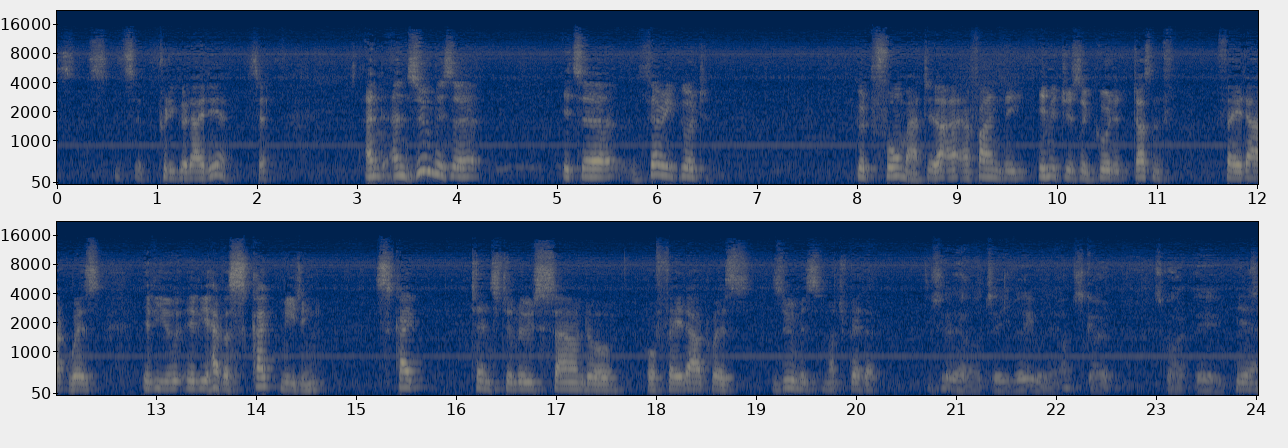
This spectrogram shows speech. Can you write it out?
it's, it's a pretty good idea. So, and and Zoom is a it's a very good good format. I, I find the images are good. It doesn't fade out. Whereas if you if you have a Skype meeting, Skype tends to lose sound or, or fade out, whereas Zoom is much better. You see that on the TV with our Skype, Skype there. Yeah.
